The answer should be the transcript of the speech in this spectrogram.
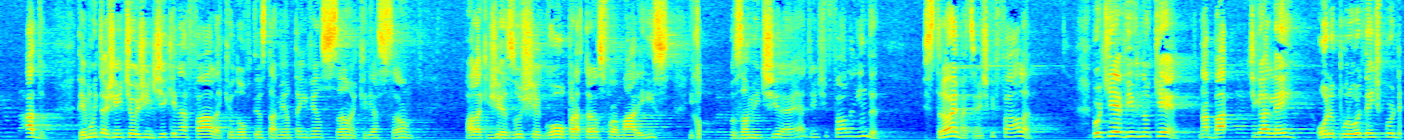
inventado. Tem muita gente hoje em dia que ainda fala que o Novo Testamento é invenção, é criação. Fala que Jesus chegou para transformar isso e conclusão mentira. É, a gente fala ainda. Estranho, mas tem gente que fala. Porque vive no que? Na base da antiga lei, olho por olho, dente por dente.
